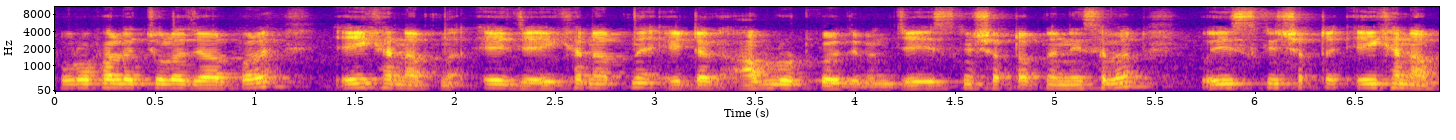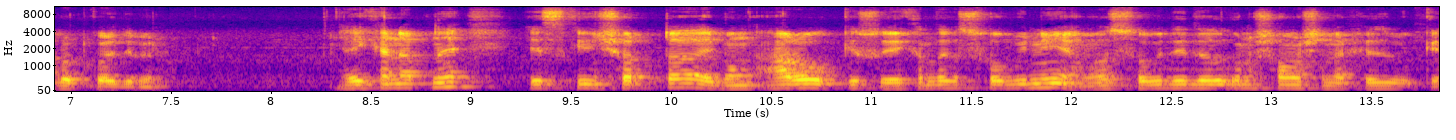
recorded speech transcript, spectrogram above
প্রোফাইলে চলে যাওয়ার পরে এইখানে আপনার, এই যে এইখানে আপনি এইটাকে আপলোড করে দেবেন। যে স্ক্রিনশটটা আপনি নিয়েছিলেন ওই স্ক্রিনশটটা এইখানে আপলোড করে দেবেন। এইখানে আপনি স্ক্রিনশটটা এবং আরও কিছু, এখান থেকে ছবি নিয়ে আমার ছবি দিতে কোনো সমস্যা নেই ফেসবুকে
